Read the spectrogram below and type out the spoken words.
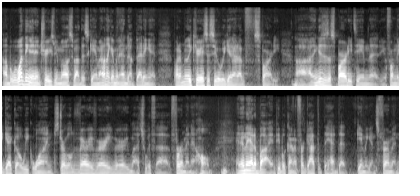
Um, but one thing that intrigues me most about this game, I don't think I'm going to end up betting it, but I'm really curious to see what we get out of Sparty. Uh, I think this is a Sparty team that you know, from the get-go, week one, struggled very, very, very much with uh, Furman at home, mm-hmm. and then they had a bye, and people kind of forgot that they had that game against Furman.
